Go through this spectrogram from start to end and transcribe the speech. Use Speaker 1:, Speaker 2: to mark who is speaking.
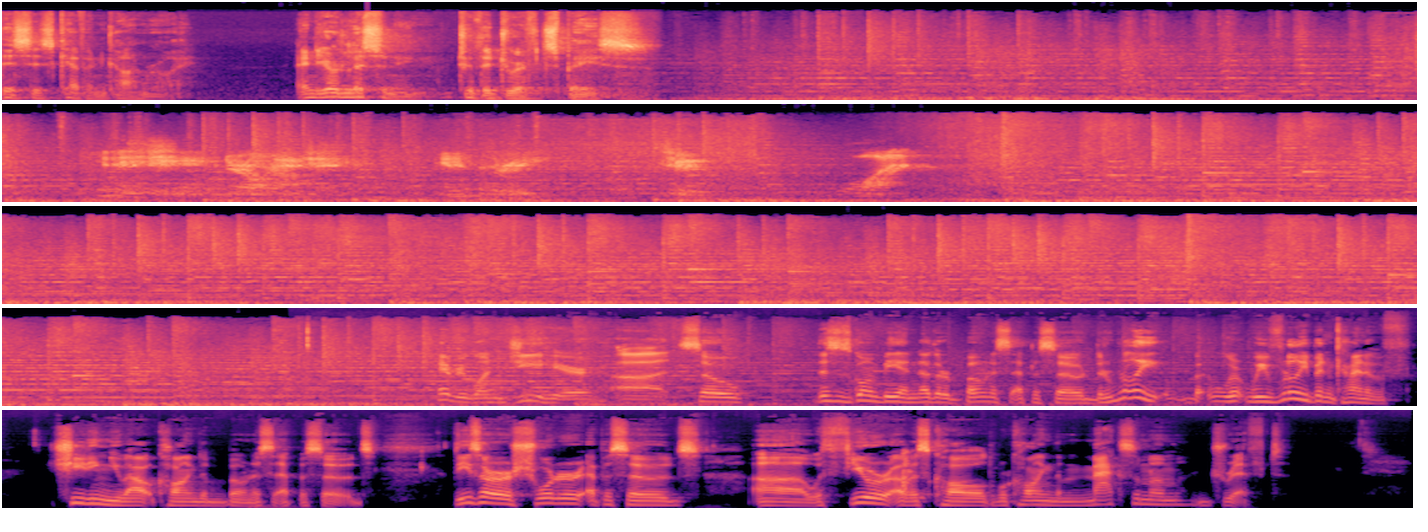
Speaker 1: This is Kevin Conroy, and you're listening to The Drift Space.
Speaker 2: Initiating
Speaker 3: everyone, G here. Uh, so this is going to be another bonus episode. They're really, we've really been kind of cheating you out calling them bonus episodes. These are shorter episodes uh, with fewer of us called. We're calling them maximum drift.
